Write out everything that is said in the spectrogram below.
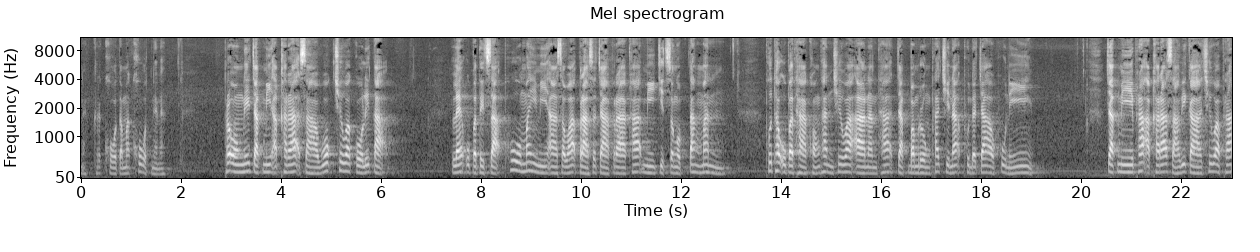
นะโคตมะโคดเนี่ยนะพระองค์นี้จักมีอัครสาวกชื่อว่าโกริตะ และอุปติสสะผู้ไม่มีอาสวะปราศจากราคะมีจิตสงบตั้งมั่น พุทธอุปถาของท่านชื่อว่าอานันทะจักบำรงพระชินะพุทธเจ้าผู้นี้จักมีพระอัครสาวิกาชื่อว่าพระ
